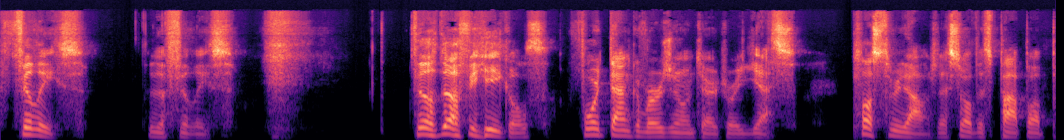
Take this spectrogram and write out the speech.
Phillies. The Phillies. Philadelphia Eagles. Fourth down conversion on territory. Yes. $3. I saw this pop up.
